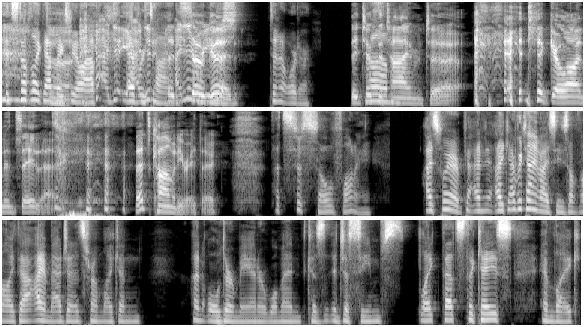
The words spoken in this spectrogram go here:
and stuff like that makes me Uh, laugh I did, yeah, every I did, time. I It's didn't so read good. this. Didn't order. They took Um, the time to to go on and say that. That's comedy right there. That's just so funny. I swear, and like every time I see something like that, I imagine it's from like an an older man or woman because it just seems like that's the case, and like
